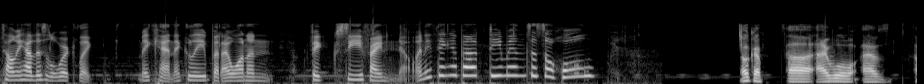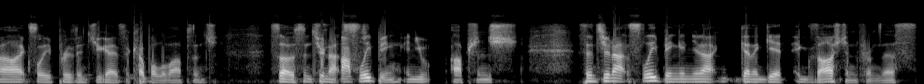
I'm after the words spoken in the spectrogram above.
tell me how this will work like mechanically, but I want to fig- see if I know anything about demons as a whole. Okay. Uh, I will. I'll, I'll actually present you guys a couple of options. So since you're not Options. sleeping and you options, since you're not sleeping and you're not gonna get exhaustion from this,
